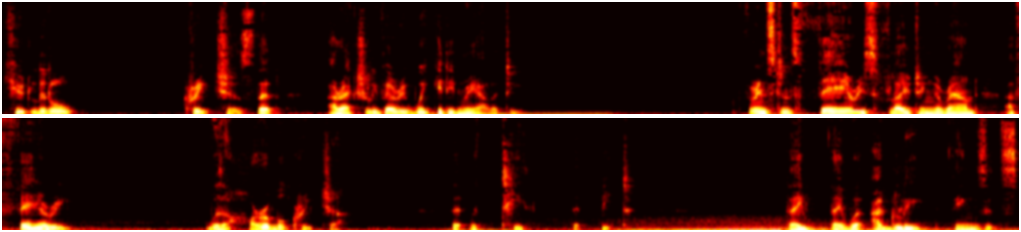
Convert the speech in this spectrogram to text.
cute little creatures that are actually very wicked in reality. For instance, fairies floating around. A fairy was a horrible creature that with teeth that bit. They they were ugly things. It's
